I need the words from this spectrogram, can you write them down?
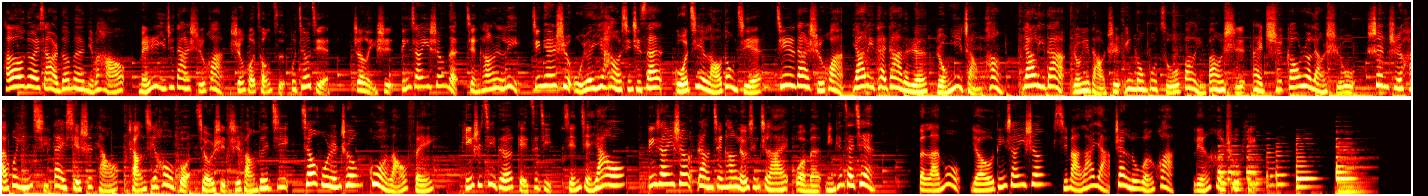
Hello，各位小耳朵们，你们好。每日一句大实话，生活从此不纠结。这里是丁香医生的健康日历。今天是五月一号，星期三，国际劳动节。今日大实话：压力太大的人容易长胖。压力大容易导致运动不足、暴饮暴食、爱吃高热量食物，甚至还会引起代谢失调。长期后果就是脂肪堆积，江湖人称过劳肥。平时记得给自己减减压哦。丁香医生让健康流行起来，我们明天再见。本栏目由丁香医生、喜马拉雅、湛庐文化联合出品。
